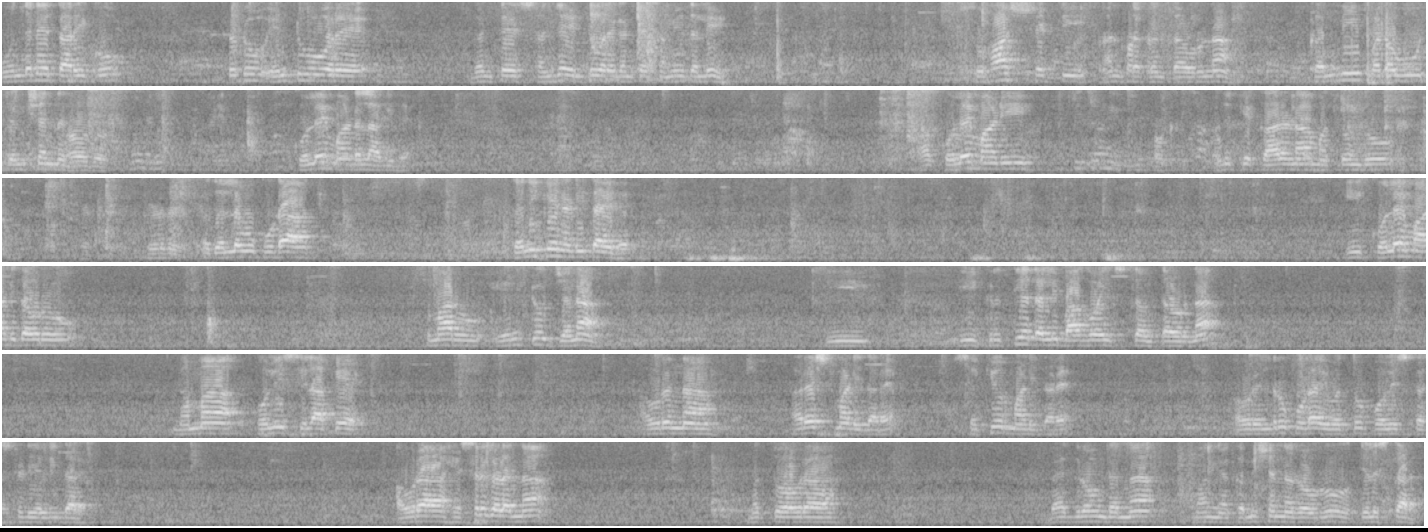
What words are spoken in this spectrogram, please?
ಒಂದನೇ ತಾರೀಕು ಟು ಎಂಟೂವರೆ ಗಂಟೆ ಸಂಜೆ ಎಂಟೂವರೆ ಗಂಟೆ ಸಮಯದಲ್ಲಿ ಸುಹಾಸ್ ಶೆಟ್ಟಿ ಅಂತಕ್ಕಂಥವ್ರನ್ನ ಕನ್ನಿ ಪಡವು ಜಂಕ್ಷನ್ ಹೌದು. ಕೊಲೆ ಮಾಡಲಾಗಿದೆ. ಆ ಕೊಲೆ ಮಾಡಿ ಅದಕ್ಕೆ ಕಾರಣ ಮತ್ತೊಂದು ಅದೆಲ್ಲವೂ ಕೂಡ ತನಿಖೆ ನಡೀತಾ ಇದೆ. ಈ ಕೊಲೆ ಮಾಡಿದವರು ಸುಮಾರು ಎಂಟು ಜನ ಈ ಈ ಕೃತ್ಯದಲ್ಲಿ ಭಾಗವಹಿಸಿದಂಥವ್ರನ್ನ ನಮ್ಮ ಪೊಲೀಸ್ ಇಲಾಖೆ ಅವರನ್ನು ಅರೆಸ್ಟ್ ಮಾಡಿದ್ದಾರೆ, ಸೆಕ್ಯೂರ್ ಮಾಡಿದ್ದಾರೆ. ಅವರೆಲ್ಲರೂ ಕೂಡ ಇವತ್ತು ಪೊಲೀಸ್ ಕಸ್ಟಡಿಯಲ್ಲಿದ್ದಾರೆ. ಅವರ ಹೆಸರುಗಳನ್ನು ಮತ್ತು ಅವರ ಬ್ಯಾಕ್ಗ್ರೌಂಡನ್ನು ಮಾನ್ಯ ಕಮಿಷನರ್ ಅವರು ತಿಳಿಸ್ತಾರೆ.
